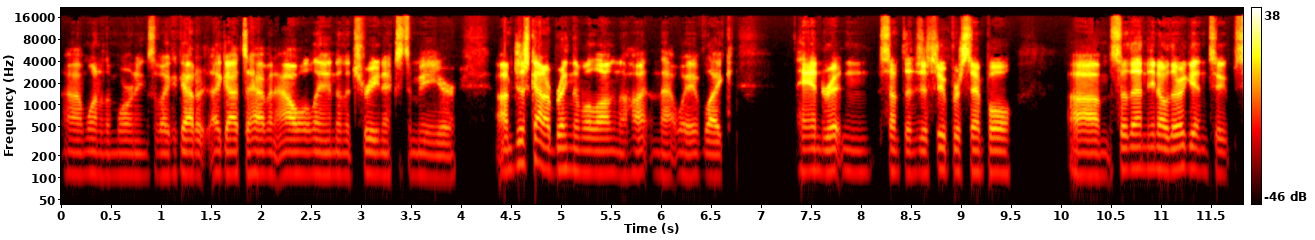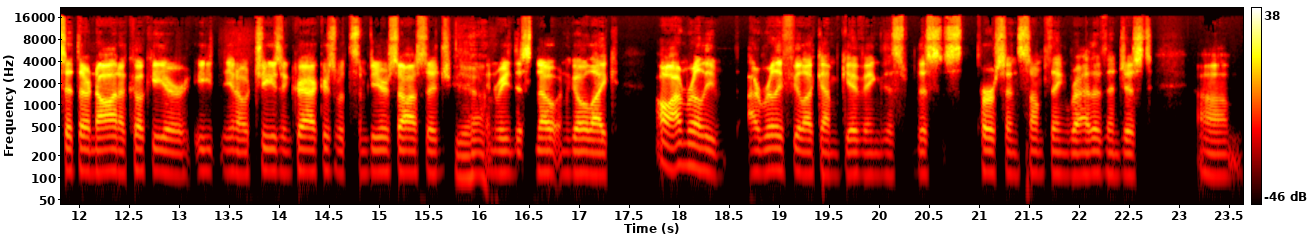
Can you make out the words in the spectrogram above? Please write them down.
uh, one of the mornings. Like I got a, I got to have an owl land on the tree next to me, or um, just kind of bring them along the hunt in that way of like handwritten something just super simple. Um, so then you know they're getting to sit there gnaw on a cookie or eat you know cheese and crackers with some deer sausage Yeah. and read this note and go like, oh, I'm really, I really feel like I'm giving this this person something rather than just um,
